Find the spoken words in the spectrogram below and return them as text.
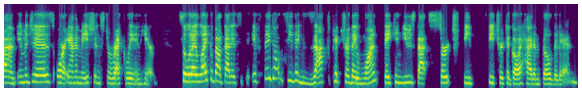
um, images or animations directly in here. So what I like about that is if they don't see the exact picture they want, they can use that search fe feature to go ahead and build it in.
